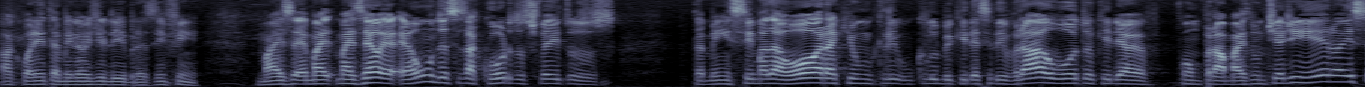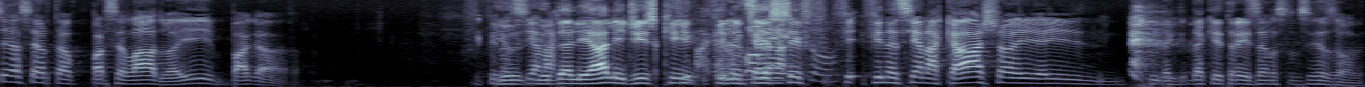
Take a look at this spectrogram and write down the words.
a 40 milhões de libras, enfim. Mas é, mas, mas é, é um desses acordos feitos também em cima da hora, que um clube queria se livrar, o outro queria comprar, mas não tinha dinheiro, aí você acerta parcelado, aí paga... E o, Financia, e o na, Dele Alli diz que, fi- que ele financia quer na- ser. Financia na caixa e aí daqui, daqui a três anos tudo se resolve.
